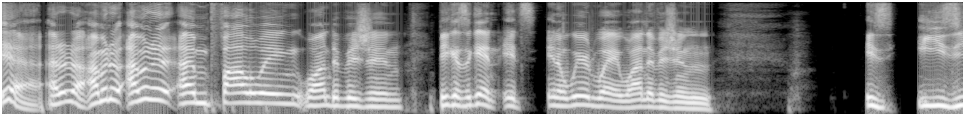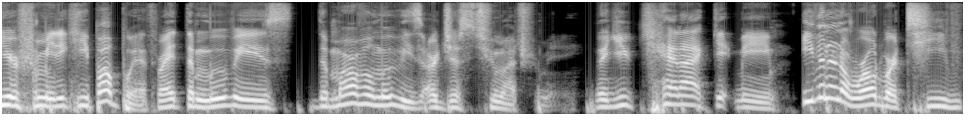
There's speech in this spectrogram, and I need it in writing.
Yeah, I don't know. I'm gonna, I'm gonna, I'm following WandaVision because again, it's in a weird way. WandaVision is easier for me to keep up with, right? The movies, the Marvel movies are just too much for me. Like you cannot get me, even in a world where TV,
